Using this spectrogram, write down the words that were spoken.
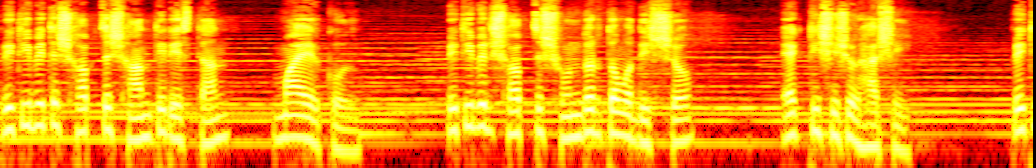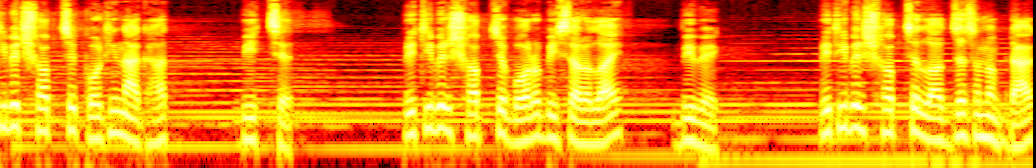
পৃথিবীতে সবচেয়ে শান্তির স্থান মায়ের কোল। পৃথিবীর সবচেয়ে সুন্দরতম দৃশ্য একটি শিশুর হাসি। পৃথিবীর সবচেয়ে কঠিন আঘাত বিচ্ছেদ। পৃথিবীর সবচেয়ে বড় বিচারালয় বিবেক। পৃথিবীর সবচেয়ে লজ্জাজনক ডাক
